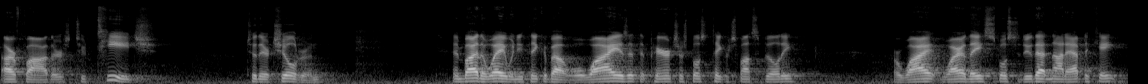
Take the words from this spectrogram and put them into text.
our fathers to teach to their children. And by the way, when you think about, well, why is it that parents are supposed to take responsibility? Or why, why are they supposed to do that, not abdicate?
